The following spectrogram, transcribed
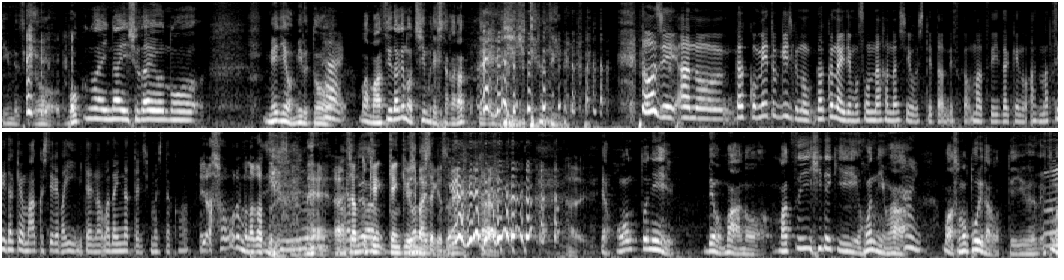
言うんですけど僕がいない取材のメディアを見ると、はいまあ、松井だけのチームでしたからって言ってるんで当時あの学校明徳義塾の学内でもそんな話をしてたんですか？松井だけのあ松井だけをマークしてればいいみたいな話題になったりしましたか？いやそうでもなかったですけどね。ちゃんとけん研究しましたけど、はいはい。いや本当にでもまああの松井秀喜本人は、はい。まあその通りだろうっていういつも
